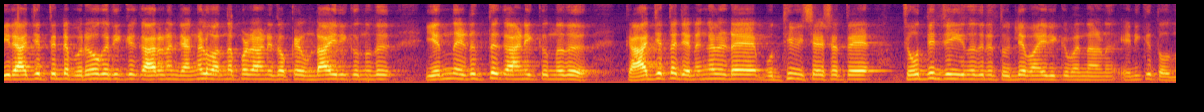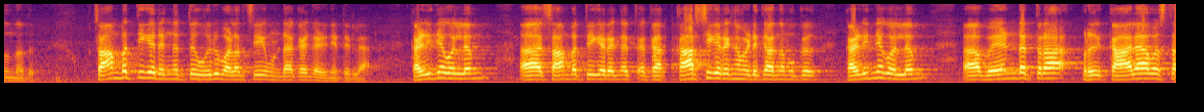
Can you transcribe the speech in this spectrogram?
ഈ രാജ്യത്തിന്റെ പുരോഗതിക്ക് കാരണം ഞങ്ങൾ വന്നപ്പോഴാണ് ഇതൊക്കെ ഉണ്ടായിരിക്കുന്നത് എന്ന് എടുത്തു കാണിക്കുന്നത്. രാജ്യത്തെ ജനങ്ങളുടെ ബുദ്ധിവിശേഷത്തെ ചോദ്യം ചെയ്യുന്നതിന് തുല്യമായിരിക്കുമെന്നാണ് എനിക്ക് തോന്നുന്നത്. സാമ്പത്തിക രംഗത്ത് ഒരു വളർച്ചയും ഉണ്ടാക്കാൻ കഴിഞ്ഞിട്ടില്ല. കഴിഞ്ഞ കൊല്ലം സാമ്പത്തിക രംഗത്ത് കാർഷിക രംഗം എടുക്കാൻ നമുക്ക് കഴിഞ്ഞ കൊല്ലം വേണ്ടത്ര കാലാവസ്ഥ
